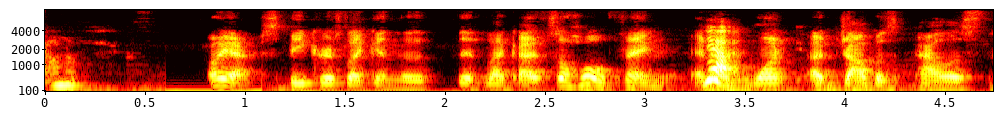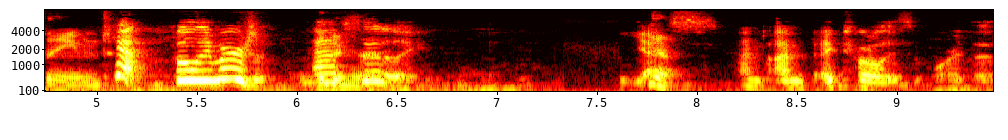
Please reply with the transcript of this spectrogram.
sound effects. Oh yeah, speakers like in the like it's a whole thing, and Yeah. I want a Jabba's palace themed. Yeah, full immersion. Absolutely. Yes, I'm, I'm, I totally support this.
